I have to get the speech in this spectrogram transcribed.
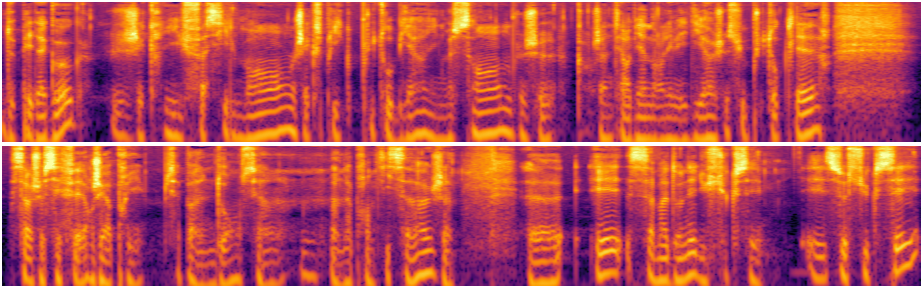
de pédagogue. J'écris facilement, j'explique plutôt bien, il me semble. Quand j'interviens dans les médias, je suis plutôt clair. Ça, je sais faire, j'ai appris. C'est pas un don, c'est un, apprentissage. Euh, et ça m'a donné du succès. Et ce succès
